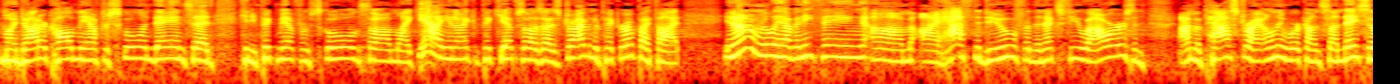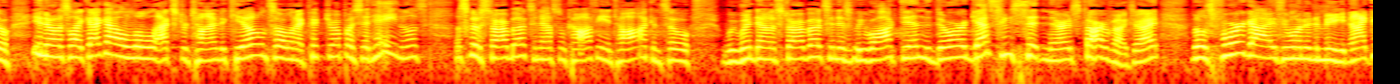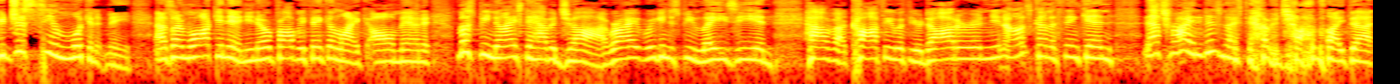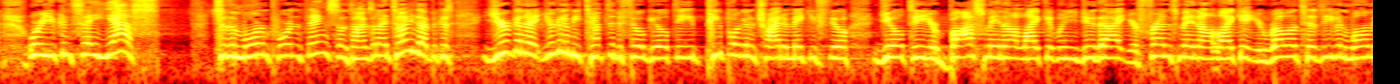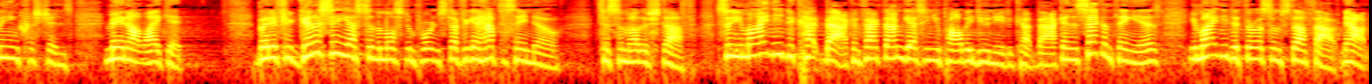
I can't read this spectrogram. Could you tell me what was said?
my daughter called me after school one day and said, Can you pick me up from school? And so I'm like, Yeah, you know, I can pick you up. So as I was driving to pick her up, I thought, you know, I don't really have anything um, I have to do for the next few hours. And I'm a pastor. I only work on Sunday. So, you know, it's like I got a little extra time to kill. And so when I picked her up, I said, hey, you know, let's, let's go to Starbucks and have some coffee and talk. And so we went down to Starbucks. And as we walked in the door, guess who's sitting there at Starbucks, right? Those four guys who wanted to meet. And I could just see them looking at me as I'm walking in, you know, probably thinking like, oh man, it must be nice to have a job, right? Where you can just be lazy and have a coffee with your daughter and, you know, I was kind of thinking, that's right, it is nice to have a job like that where you can say yes to the more important things sometimes. And I tell you that because you're gonna, you're gonna be tempted to feel guilty. People are gonna try to make you feel guilty. Your boss may not like it when you do that. Your friends may not like it. Your relatives, even well-meaning Christians may not like it. But if you're gonna say yes to the most important stuff, you're gonna have to say no to some other stuff. So you might need to cut back. In fact, I'm guessing you probably do need to cut back. And the second thing is, you might need to throw some stuff out. Now,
